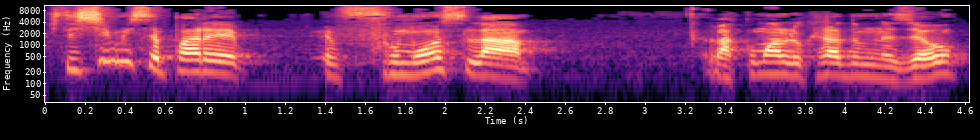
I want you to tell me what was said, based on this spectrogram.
știți ce mi se pare frumos la, la cum a lucrat Dumnezeu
